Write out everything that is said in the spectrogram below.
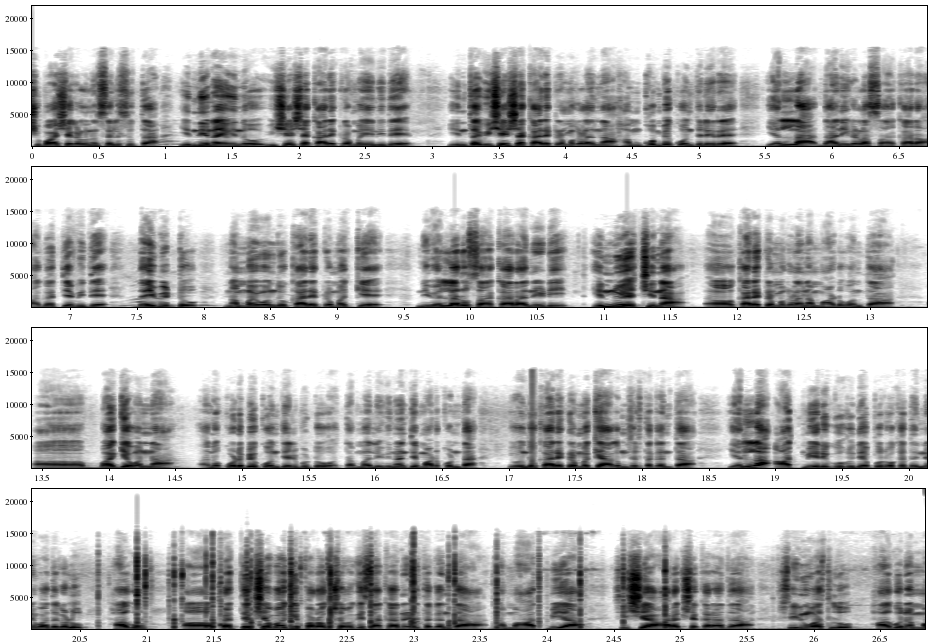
ಶುಭಾಶಯಗಳನ್ನು ಸಲ್ಲಿಸುತ್ತಾ ಇಂದಿನ ಒಂದು ವಿಶೇಷ ಕಾರ್ಯಕ್ರಮ ಏನಿದೆ, ಇಂಥ ವಿಶೇಷ ಕಾರ್ಯಕ್ರಮಗಳನ್ನು ಹಮ್ಮಿಕೊಬೇಕು ಅಂತೇಳಿದರೆ ಎಲ್ಲ ದಾನಿಗಳ ಸಹಕಾರ ಅಗತ್ಯವಿದೆ. ದಯವಿಟ್ಟು ನಮ್ಮ ಒಂದು ಕಾರ್ಯಕ್ರಮಕ್ಕೆ ನೀವೆಲ್ಲರೂ ಸಹಕಾರ ನೀಡಿ, ಇನ್ನೂ ಹೆಚ್ಚಿನ ಕಾರ್ಯಕ್ರಮಗಳನ್ನು ಮಾಡುವಂಥ ಭಾಗ್ಯವನ್ನು ಕೊಡಬೇಕು ಅಂತ ಹೇಳ್ಬಿಟ್ಟು ತಮ್ಮಲ್ಲಿ ವಿನಂತಿ ಮಾಡ್ಕೊಳ್ತಾ ಈ ಒಂದು ಕಾರ್ಯಕ್ರಮಕ್ಕೆ ಆಗಮಿಸಿರ್ತಕ್ಕಂಥ ಎಲ್ಲ ಆತ್ಮೀಯರಿಗೂ ಹೃದಯಪೂರ್ವಕ ಧನ್ಯವಾದಗಳು. ಹಾಗೂ ಪ್ರತ್ಯಕ್ಷವಾಗಿ ಪರೋಕ್ಷವಾಗಿ ಸಹಕಾರ ನೀಡತಕ್ಕಂಥ ನಮ್ಮ ಆತ್ಮೀಯ ಶಿಷ್ಯ ಆರಕ್ಷಕರಾದ ಶ್ರೀನಿವಾಸ್ಲು ಹಾಗೂ ನಮ್ಮ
